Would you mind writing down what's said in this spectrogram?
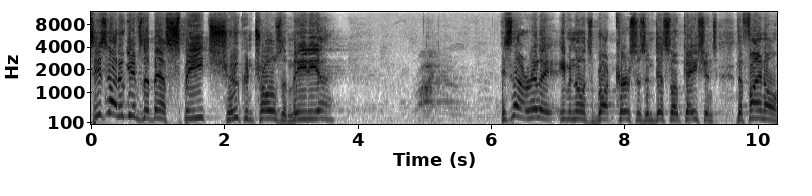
See, it's not who gives the best speech, who controls the media. Right. It's not really, even though it's brought curses and dislocations, the final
